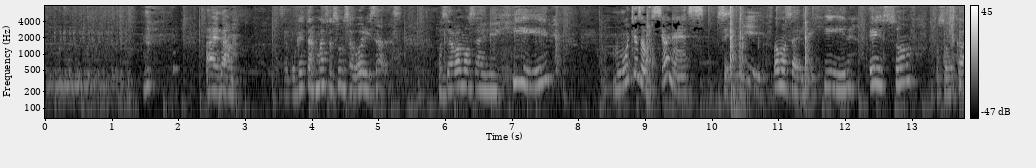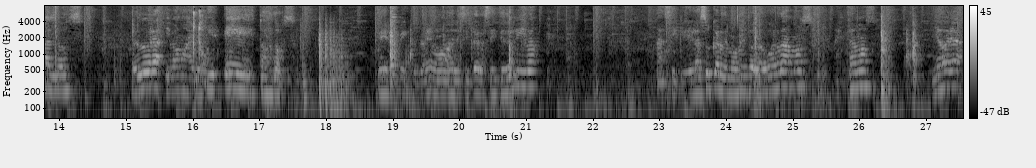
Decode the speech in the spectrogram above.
Ahí estamos. O sea, porque estas masas son saborizadas. O sea, vamos a elegir. Muchas opciones. Sí. Vamos a elegir eso. Estos son caldos. Verdura. Y vamos a elegir estos dos. Perfecto. También vamos a necesitar aceite de oliva. Así que el azúcar de momento lo guardamos. Ahí estamos. Y ahora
